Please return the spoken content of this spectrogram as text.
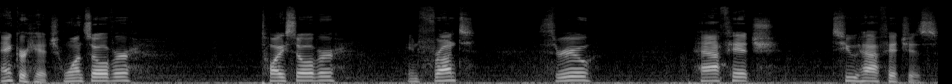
anchor hitch. Once over, twice over, in front, through, half hitch, two half hitches.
